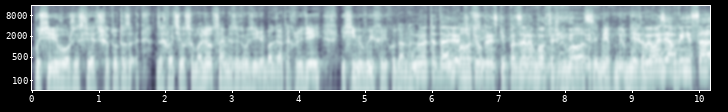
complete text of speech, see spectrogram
Пустили ложный след, что кто-то за- захватил самолет, сами загрузили богатых людей и с ними выехали куда надо. Ну, это да, летчики Молодцы. украинские подзаработали. Ну, молодцы, мне, мне это Вывозя нравится. Афганиста-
